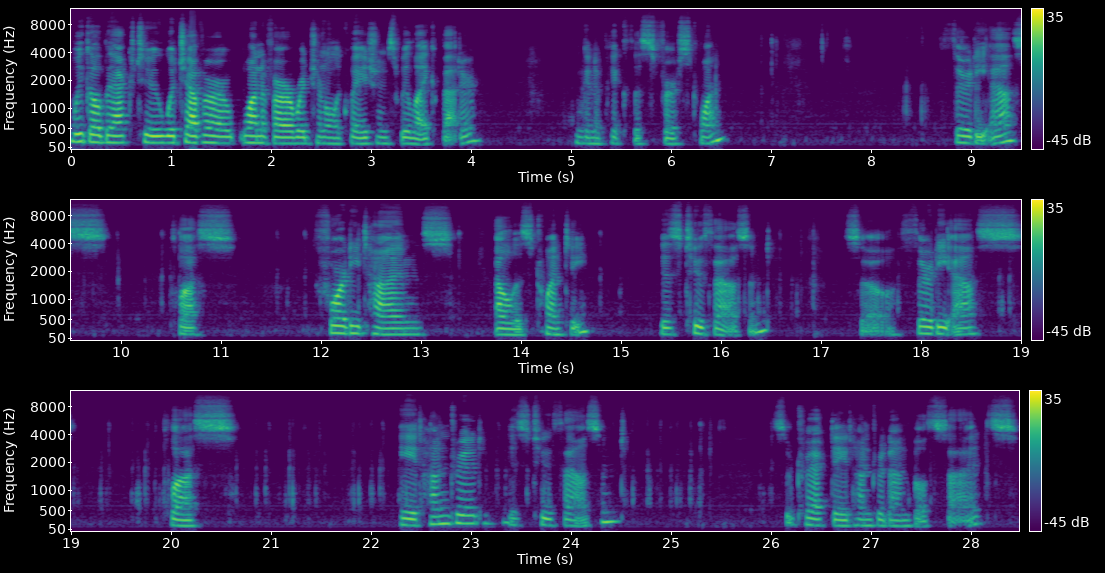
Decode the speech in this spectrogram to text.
we go back to whichever one of our original equations we like better. I'm going to pick this first one. 30s plus 40 times L is 20 is 2000. So 30s plus 800 is 2000. Subtract 800 on both sides.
